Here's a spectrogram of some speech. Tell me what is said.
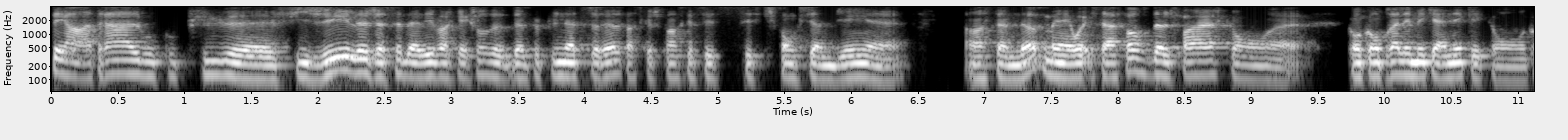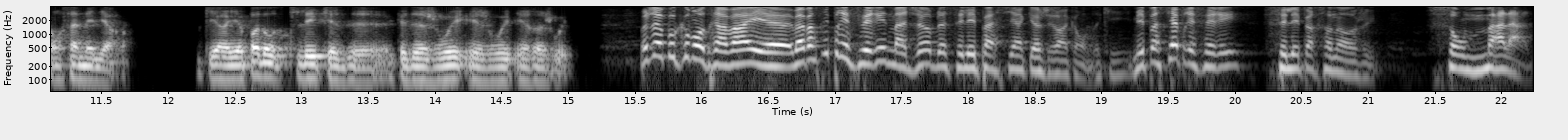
théâtrale, beaucoup plus figée. Là, j'essaie d'aller vers quelque chose d'un peu plus naturel parce que je pense que c'est ce qui fonctionne bien en stand-up. Mais ouais, c'est à force de le faire qu'on qu'on comprend les mécaniques et qu'on s'améliore. Il n'y a, pas d'autre clé que de, jouer et jouer et rejouer. Moi, j'aime beaucoup mon travail. Euh, ma partie préférée de ma job, c'est les patients que je rencontre. Mes patients préférés, c'est les personnes âgées. Ils sont malades.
